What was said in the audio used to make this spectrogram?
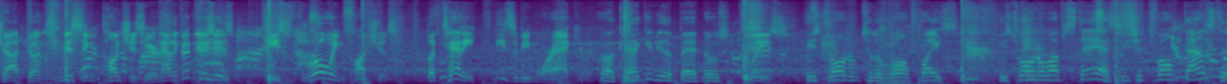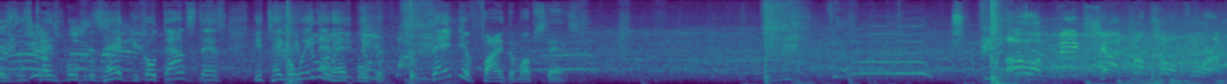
Shotgun's missing punches here. Now, the good news is he's throwing punches, but Teddy needs to be more accurate. Well, can I give you the bad news? Please. He's throwing them to the wrong place. He's throwing them upstairs. You should throw them downstairs. This guy's moving his head. You go downstairs, you take away that head movement. Then you find them upstairs. Oh, a big shot comes home for him.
